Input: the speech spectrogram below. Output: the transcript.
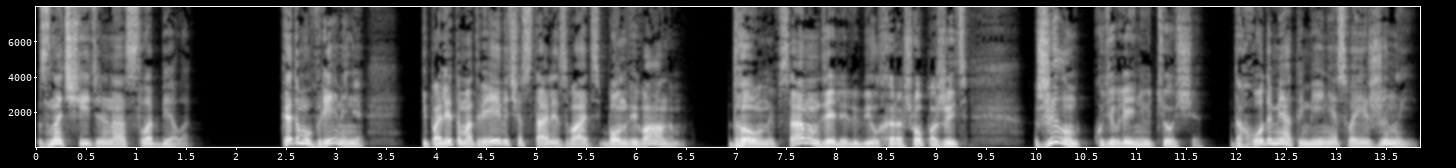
значительно ослабела. К этому времени Ипполита Матвеевича стали звать Бон-Виваном. Да он и в самом деле любил хорошо пожить. Жил он, к удивлению тещи, доходами от имения своей жены.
